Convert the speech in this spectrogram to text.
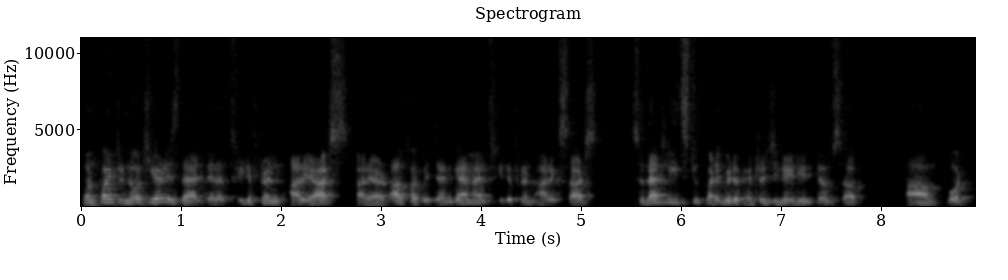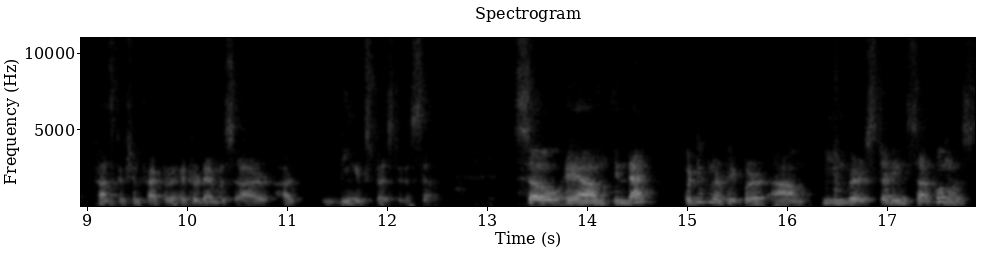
one point to note here is that there are three different RARs, RAR alpha, beta, and gamma, and three different RXRs. So that leads to quite a bit of heterogeneity in terms of um, what transcription factor heterodimers are, are being expressed in a cell. So um, in that particular paper, um, we were studying sarcomas,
